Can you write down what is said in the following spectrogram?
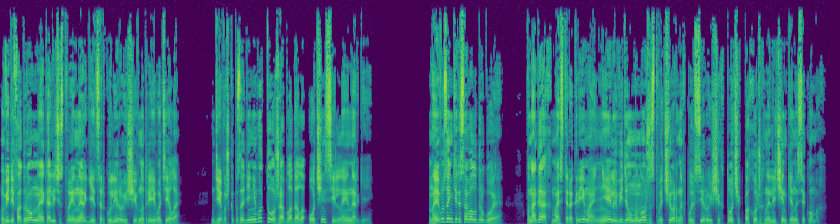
увидев огромное количество энергии, циркулирующей внутри его тела. Девушка позади него тоже обладала очень сильной энергией. Но его заинтересовало другое. В ногах мастера Крима Нель увидел множество черных пульсирующих точек, похожих на личинки насекомых.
